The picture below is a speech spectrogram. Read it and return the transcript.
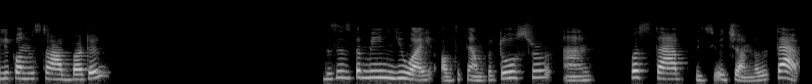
Click on the start button. This is the main UI of the template toaster and First tab is your General tab.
